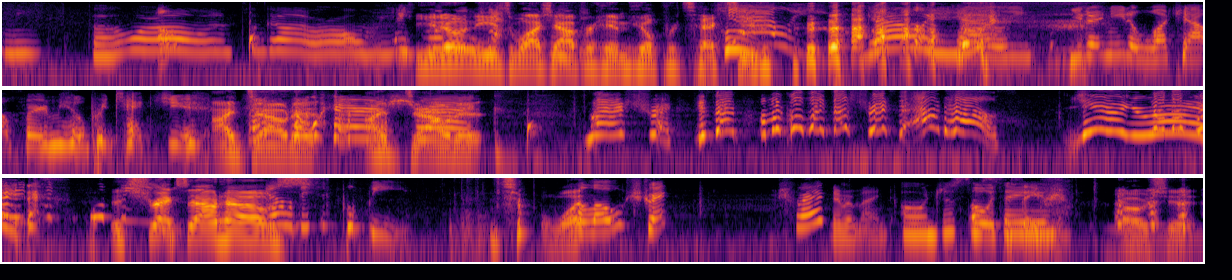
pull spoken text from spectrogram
The world got me. You don't need to watch out for him. He'll protect you. Callie, Callie, you don't need to watch out for him. He'll protect you. I doubt it. I Where's doubt Shrek? it. Where's Shrek? Is that? Oh my god, wait, that's Shrek's outhouse! Yeah, you're right! It's Shrek's no, outhouse. this is Poopy. what? Hello, Shrek? Shrek? Never mind. Oh, just the Oh, it's the same. same. Oh shit.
